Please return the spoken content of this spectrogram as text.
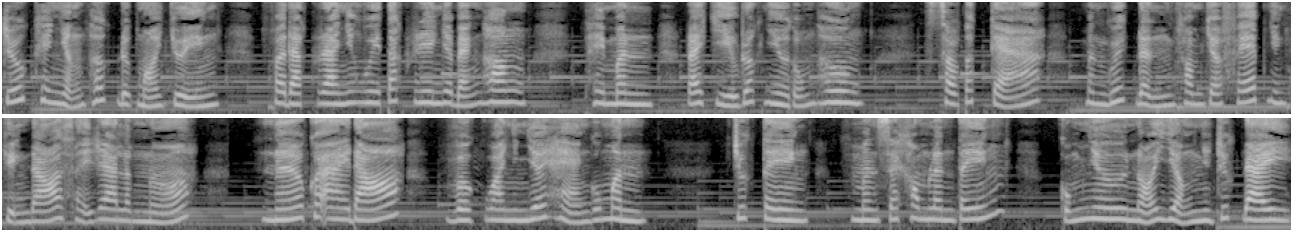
Trước khi nhận thức được mọi chuyện và đặt ra những quy tắc riêng cho bản thân thì mình đã chịu rất nhiều tổn thương. Sau tất cả, mình quyết định không cho phép những chuyện đó xảy ra lần nữa. Nếu có ai đó vượt qua những giới hạn của mình, trước tiên mình sẽ không lên tiếng cũng như nổi giận như trước đây.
